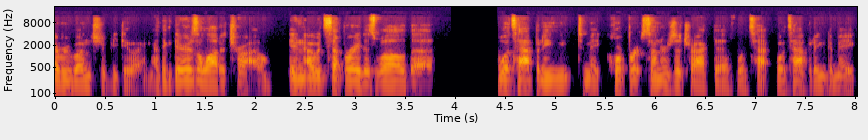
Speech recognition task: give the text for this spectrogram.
everyone should be doing. I think there is a lot of trial. And I would separate as well the what's happening to make corporate centers attractive, what's ha- what's happening to make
